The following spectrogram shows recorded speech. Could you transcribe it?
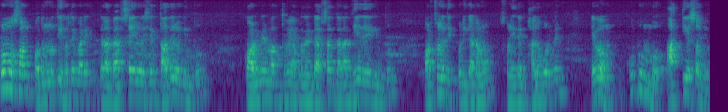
প্রমোশন পদোন্নতি হতে পারে, যারা ব্যবসায়ী রয়েছেন তাদেরও কিন্তু কর্মের মাধ্যমে আপনাদের ব্যবসার দ্বারা ধীরে ধীরে কিন্তু অর্থনৈতিক পরিকাঠামো শনিদেব ভালো করবেন এবং কুটুম্ব, আত্মীয় স্বজন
